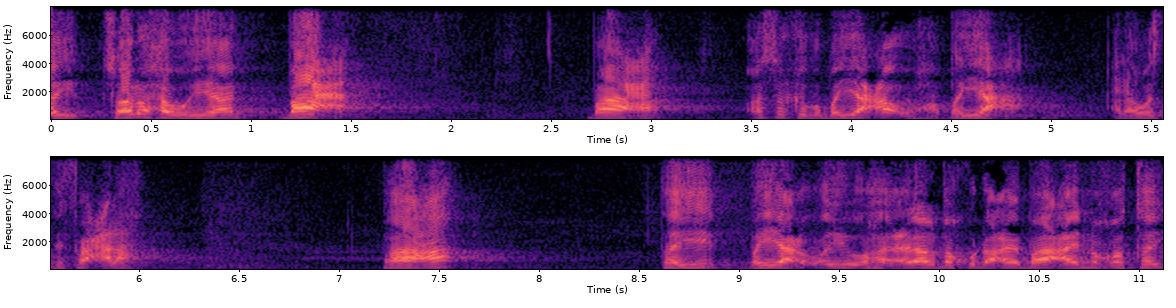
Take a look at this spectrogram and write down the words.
Ayib tusaale waxaa weeyaan baaca. Baaca asalkeedu bayaca u ahaa bayaca calaa wasni facala baaca. Ayib bayac ayuu ahaa iclaal baa ku dhacay baacay noqotay.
